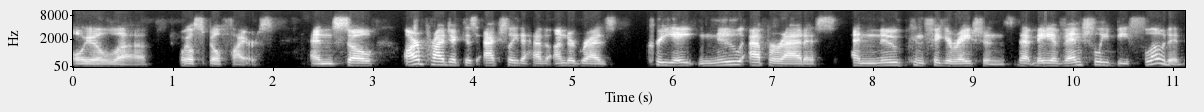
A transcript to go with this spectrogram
oil, uh, oil spill fires. And so our project is actually to have undergrads create new apparatus and new configurations that may eventually be floated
